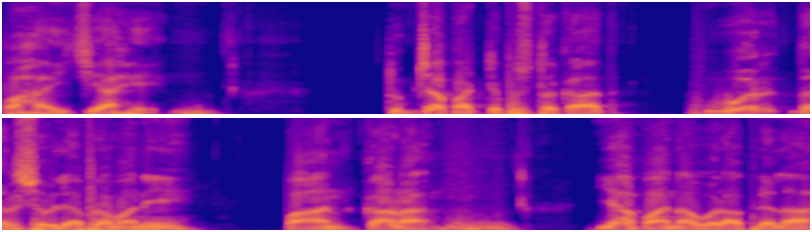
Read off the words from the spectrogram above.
पाहायची आहे. तुमच्या पाठ्यपुस्तकात वर दर्शवल्याप्रमाणे पान काढा. या पानावर आपल्याला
